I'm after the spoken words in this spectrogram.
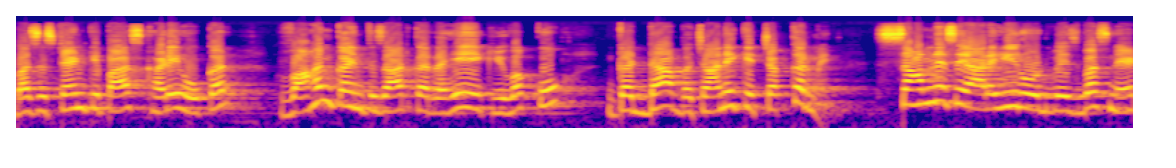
बस स्टैंड के पास खड़े होकर वाहन का इंतज़ार कर रहे एक युवक को गड्ढा बचाने के चक्कर में सामने से आ रही रोडवेज़ बस ने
